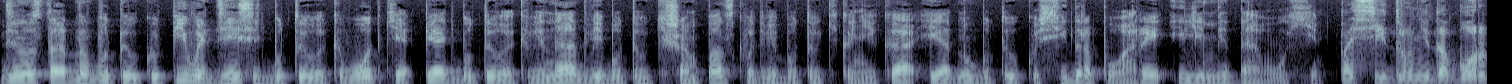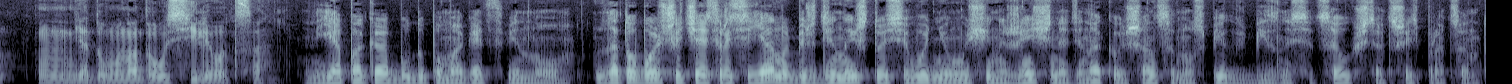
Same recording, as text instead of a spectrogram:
91 бутылку пива, 10 бутылок водки, 5 бутылок вина, 2 бутылки шампанского, 2 бутылки коньяка и одну бутылку сидра, пуаре или медовухи. По сидру недобор я думаю, надо усиливаться. Я пока буду помогать с вином. Зато большая часть россиян убеждены, что сегодня у мужчин и женщин одинаковые шансы на успех в бизнесе. Целых 66%.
